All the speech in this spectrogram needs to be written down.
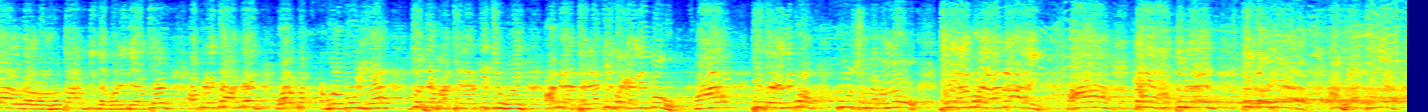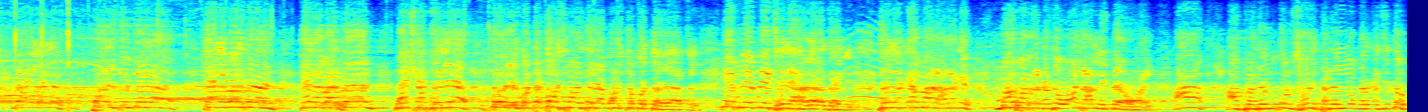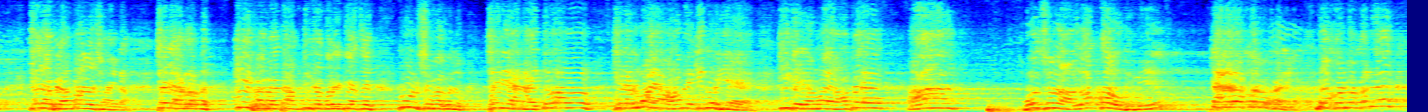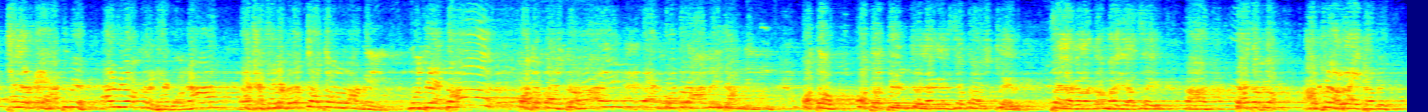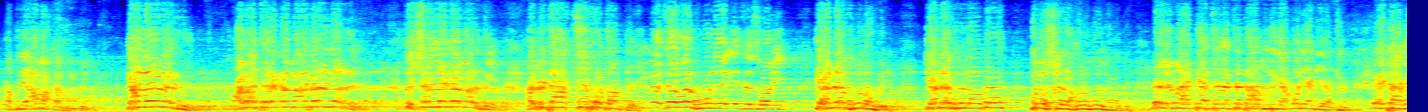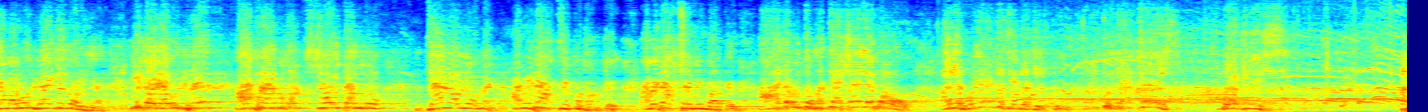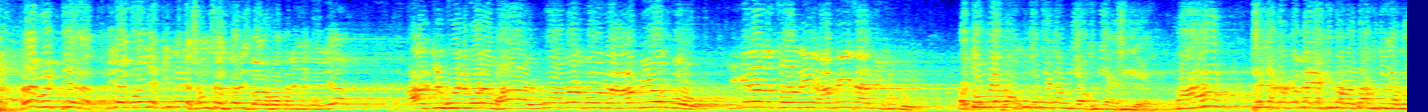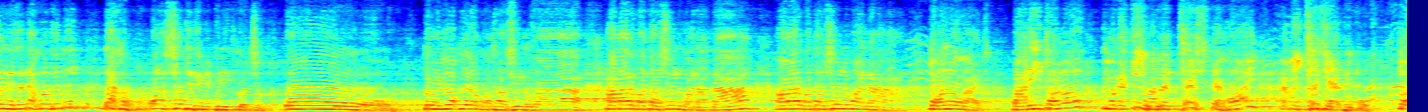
গাল গাল গাল দাঁত দুইটা করে দিয়েছেন। আপনি জানেন ওর কোনো বুড়িয়ে যদি আমার ছেলের কিছু হয়, আমি আর ছেলে কি করে? শয়তানের লোকের কাছে তো ছেলে পেলে মানুষ হয় না। ছেলে আপনার কীভাবে দাম দিতে করে দিয়েছে? কোন সময় বলো ছেলে নাই তো? ছেলের মায়া হবে কি করিয়ে? কি করিয়ে মায়া হবে? আহ বলছো না লক করো তুমি? কেন লক করো ওখানে? লক করো ওখানে? ছেলের গায়ে হাত দিবে, আমি লক করে থাকব না? একটা ছেলে করে চতন লাগে। বুঝলে তো? কত কষ্ট হয়? কত কত দিন চলে গেছে কষ্টের ছেলেগুলো কামাই আছে। আপনার রায় খাবে আপনি আমাকে খাবেন কানে মারবেন আমার ছেলেকে মারবেন কেন আমি ডাকছি ঠিক আছে আমার ভুল হয়ে গেছে সরি কেন ভুল হবে? কেন ভুল হবে? করে ভুল হবে। এই মাটিয়া ছেলেটা দাদু দিকে করিয়া দিয়েছে। এটা আগে আমার উঠবে কি করিয়া? কি করিয়া উঠবে? আপনার মতন শয়তান লোক জানার লোক নাই। আমি ডাকছি প্রথমকে আমি ডাকছি মেম্বারকে। আজ আমি তোকে দেখে নেব আমি হয়ে গেছি দেখিস তুই। দেখিস দেখিস এই বিয়ে কি করে সংসার করিস বারো মেঘালিয়া আর কি বুঝব রে ভাই? ও আমার বউ না আমি ওর বউ তো চলি? আমি জানি শুধু। তুমি আবার কোথা থেকে উলিয়া খুলে আসিলে। হ্যাঁ ছেলে কাকা মেরে কীভাবে দাগ দিঘা করে গেছে দেখো তুমি দেখো ওর সাথে তুমি প্রীত করছ। ও তুমি লোকের কথা শুনবা। আমার কথা শুনবা না না। আমার কথা শুনবা না। চলো আজ। বাড়ি চলো তোমাকে কীভাবে ছেঁচতে হয় আমি ছেঁচে দেবো।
